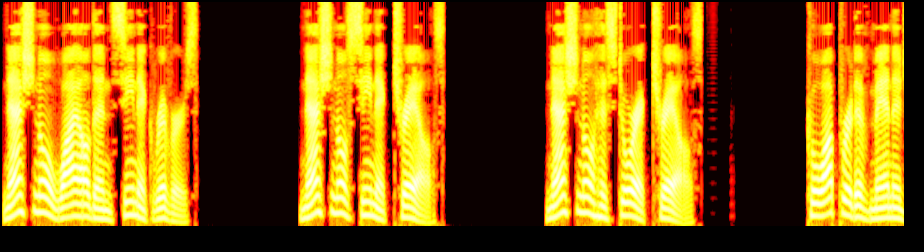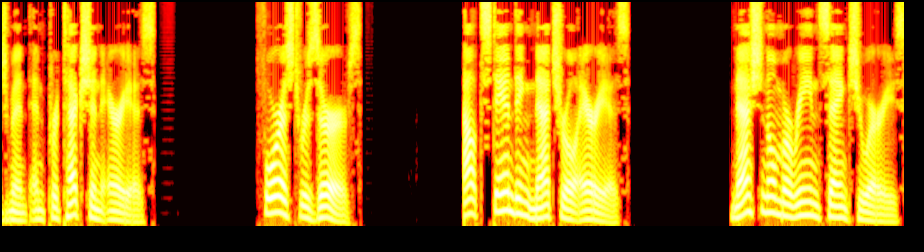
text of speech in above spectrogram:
National Wild and Scenic Rivers National Scenic Trails National Historic Trails Cooperative Management and Protection Areas Forest Reserves Outstanding Natural Areas National Marine Sanctuaries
